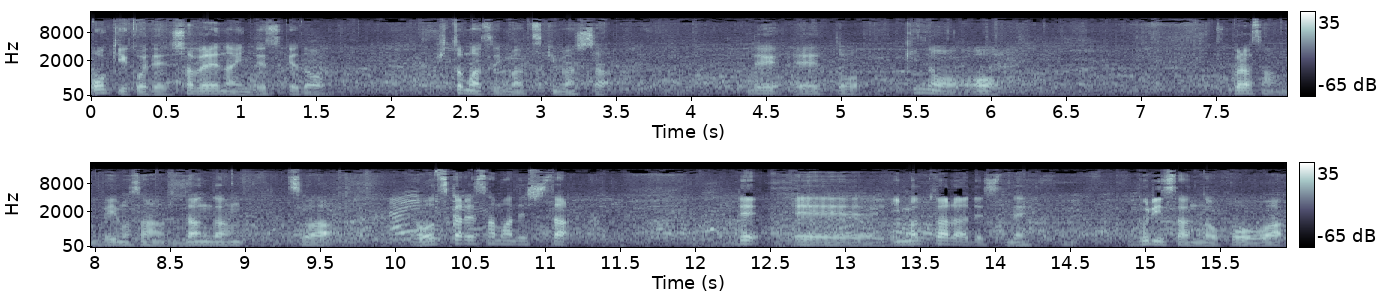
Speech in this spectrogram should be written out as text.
大きい声で喋れないんですけどひとまず今着きました。でえっ、ー、と昨日グラさんベイマさん弾丸ツアーお疲れ様でした。で、えー、今からですねグリさんの方は、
